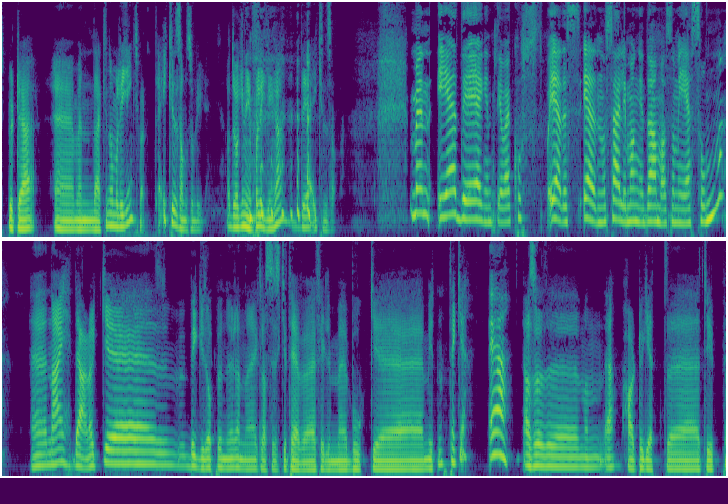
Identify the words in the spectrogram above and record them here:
spurte jeg eh, men det er ikke noe med ligging. Spør. Det er ikke det samme som ligging. At du har gnien på ligginga, det er ikke det samme. Men er det egentlig å være kost... er, det- er det noe særlig mange damer som er sånn? Eh, nei, det er nok eh, bygget opp under denne klassiske TV-film-bokmyten, tenker jeg. Ja. Altså, det- man, ja, hard to get-type.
